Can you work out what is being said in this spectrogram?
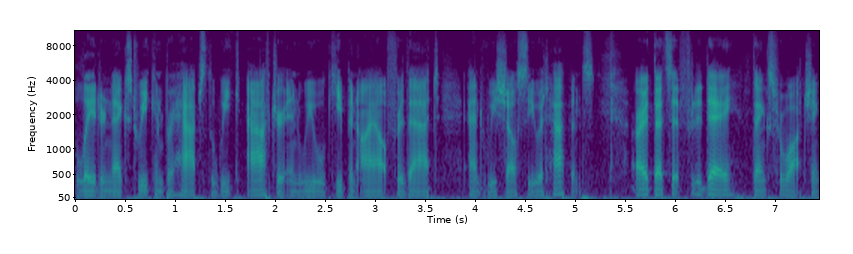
later next week and perhaps the week after, and we will keep an eye out for that, and we shall see what happens. Alright, that's it for today. Thanks for watching.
